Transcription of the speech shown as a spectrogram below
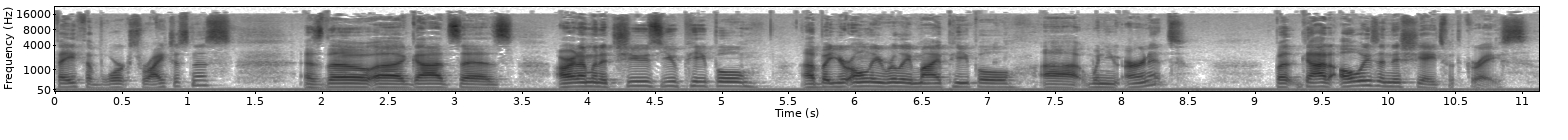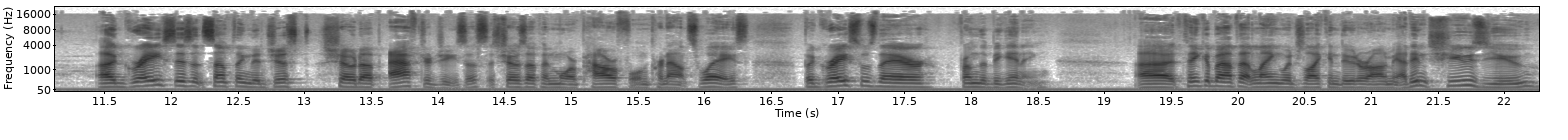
faith of works righteousness, as though uh, God says, All right, I'm going to choose you people, uh, but you're only really my people uh, when you earn it. But God always initiates with grace. Uh, grace isn't something that just showed up after Jesus, it shows up in more powerful and pronounced ways. But grace was there from the beginning. Uh, think about that language like in Deuteronomy. I didn't choose you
